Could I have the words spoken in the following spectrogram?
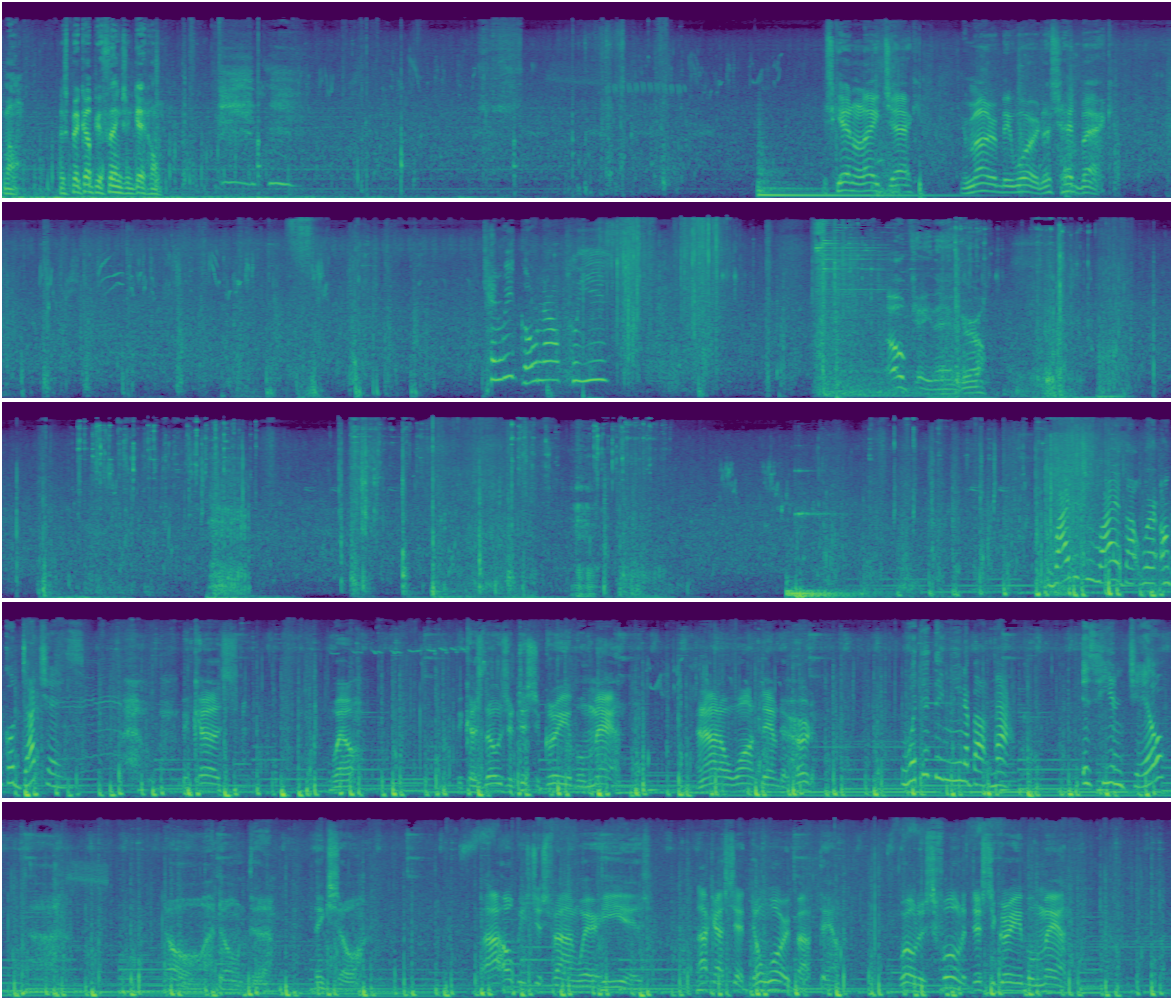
Come on, let's pick up your things and get home. It's getting late, Jack. Your mother'll be worried. Let's head back. Can we go now, please? Okay then, girl. Dutch is? Because, well, because those are disagreeable men, and I don't want them to hurt him. What did they mean about Mac? Is he in jail? No, I don't uh, think so. I hope he's just fine where he is. Like I said, don't worry about them. World is full of disagreeable men.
